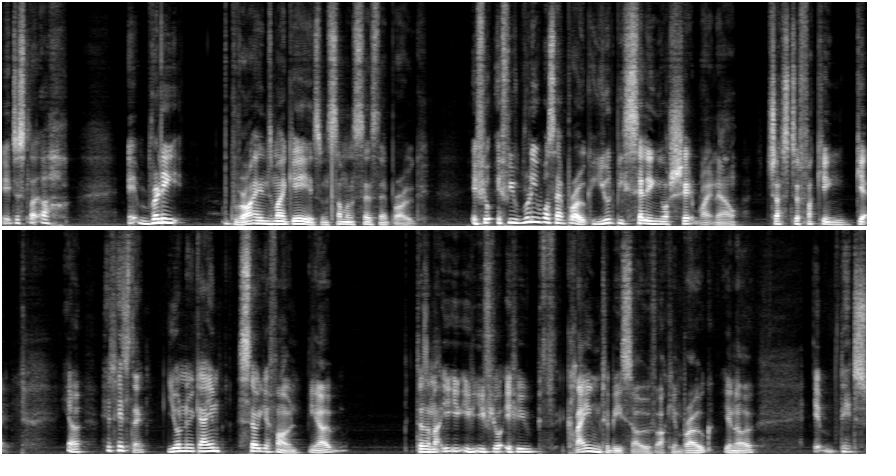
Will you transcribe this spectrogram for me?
It just like, oh, it really grinds my gears when someone says they're broke. If you if you really was that broke, you'd be selling your shit right now just to fucking get. You know, here's his thing. Your new game, sell your phone. You know, doesn't matter You if you if you claim to be so fucking broke. You know, it it,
